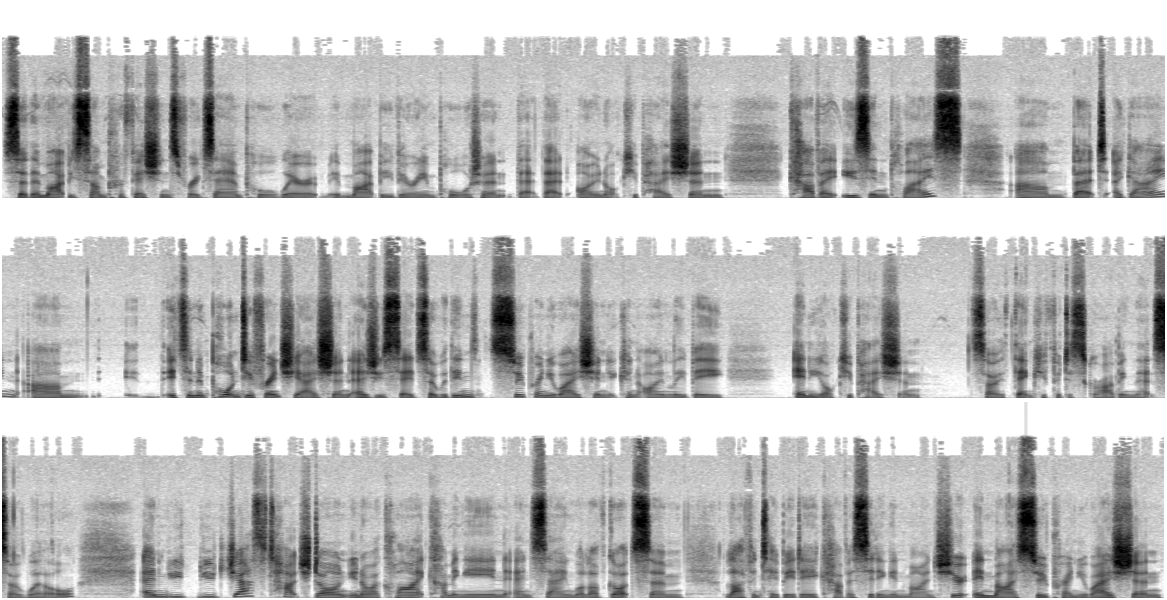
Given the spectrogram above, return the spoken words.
So there might be some professions, for example, where it, it might be very important that that own occupation cover is in place. Um, but again, um, it, it's an important differentiation, as you said. So within superannuation, it can only be any occupation. So thank you for describing that so well. And you, you just touched on, you know, a client coming in and saying, well, I've got some life and TPD cover sitting in my, in my superannuation.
